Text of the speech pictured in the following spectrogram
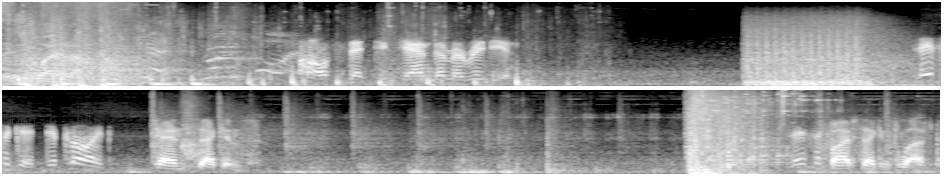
There's a wire up. All set to jam the Meridian. Laser gate deployed. 10 seconds. Laser 5 seconds left.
